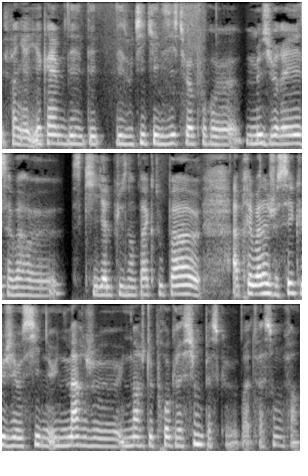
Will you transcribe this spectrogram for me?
Enfin, il y a, quand même des, des, outils qui existent, tu vois, pour euh, mesurer, savoir euh, ce qui a le plus d'impact ou pas. Euh, après, voilà, je sais que j'ai aussi une, marge, une marge de progression parce que, bah, de toute façon, enfin,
